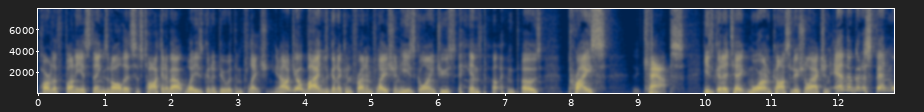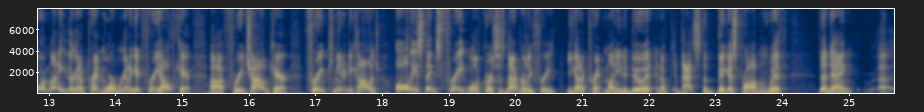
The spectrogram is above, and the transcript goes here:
part of the funniest things in all this is talking about what he's going to do with inflation. You know Joe Biden's going to confront inflation? He's going to impose price caps. He's going to take more unconstitutional action, and they're going to spend more money. They're going to print more. We're going to get free health care, uh, free child care, free community college, all these things free. Well, of course, it's not really free. You got to print money to do it, and that's the biggest problem with the dang uh,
